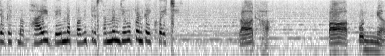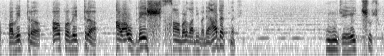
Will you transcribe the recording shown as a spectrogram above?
જગતમાં ભાઈ બહેનના પવિત્ર સંબંધ જેવું પણ કંઈક હોય છે. રાધા પાપ પુણ્ય પવિત્ર અપવિત્ર આવા ઉપદેશ સાંભળવાની મને આદત નથી. હું જે ઈચ્છું છું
